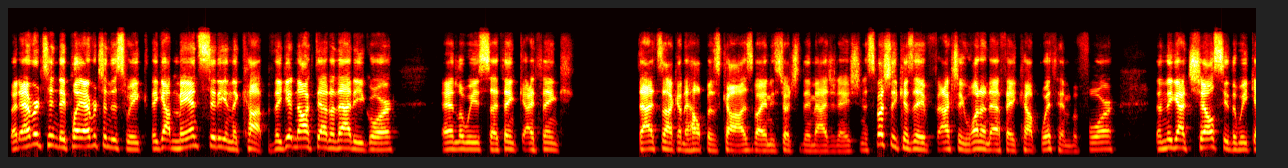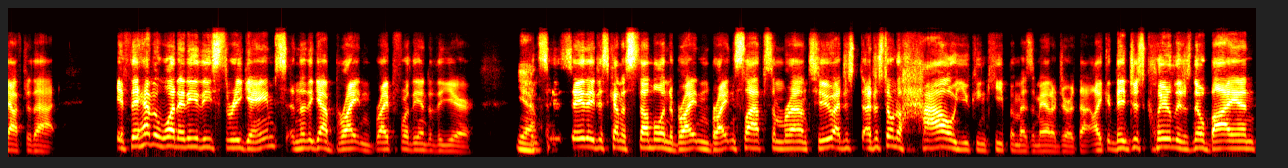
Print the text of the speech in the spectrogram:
But Everton, they play Everton this week. They got Man City in the cup. If they get knocked out of that, Igor and Luis, I think I think that's not going to help his cause by any stretch of the imagination, especially because they've actually won an FA Cup with him before. Then they got Chelsea the week after that. If they haven't won any of these three games, and then they got Brighton right before the end of the year yeah. Say, say, they just kind of stumble into Brighton, Brighton slaps them around too. I just I just don't know how you can keep him as a manager at that. Like they just clearly there's no buy-in.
